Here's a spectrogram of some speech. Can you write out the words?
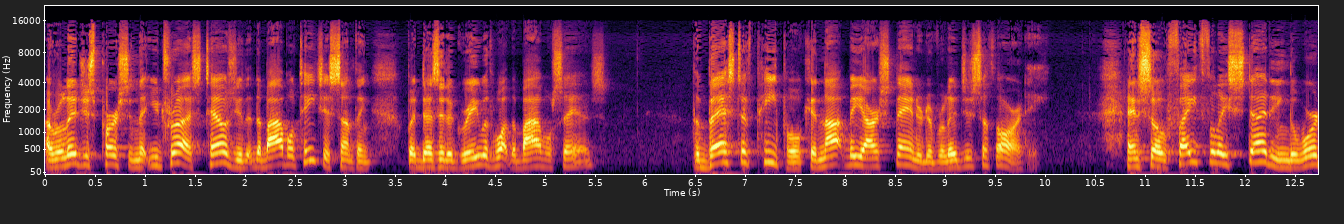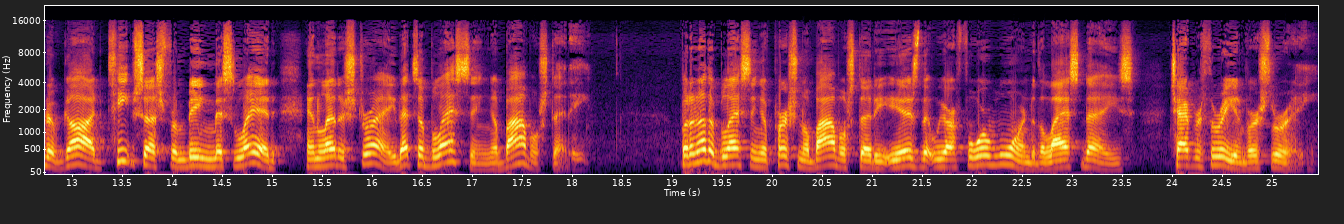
A religious person that you trust tells you that the Bible teaches something, but does it agree with what the Bible says? The best of people cannot be our standard of religious authority. And so, faithfully studying the Word of God keeps us from being misled and led astray. That's a blessing of Bible study. But another blessing of personal Bible study is that we are forewarned of the last days. Chapter 3 and verse 3.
